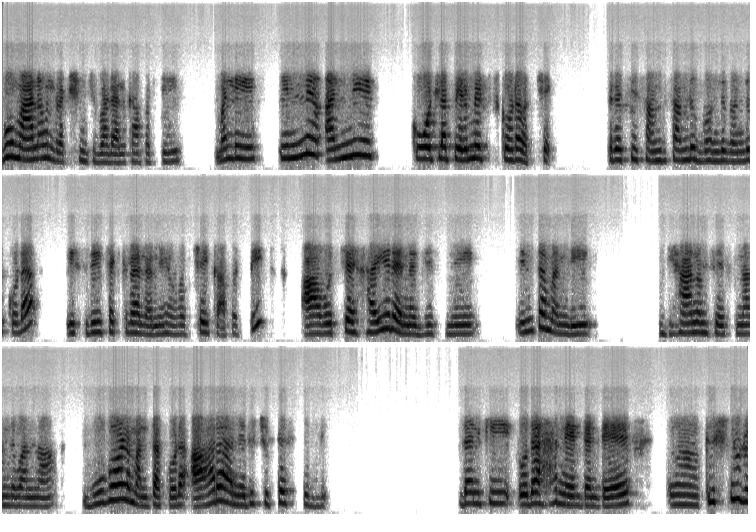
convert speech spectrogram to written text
భూ మానవులు రక్షించబడాలి కాబట్టి. మళ్ళీ ఇన్ని అన్ని కోట్ల పిరమిడ్స్ కూడా వచ్చాయి. ప్రతి సందు సందు గొందు గొందు కూడా ఈ శ్రీ చక్రాలు అనేవి వచ్చాయి కాబట్టి ఆ వచ్చే హైయర్ ఎనర్జీస్ని ఇంతమంది ధ్యానం చేసినందువలన భూగోళం అంతా కూడా ఆరా అనేది చుట్టేస్తుంది. దానికి ఉదాహరణ ఏంటంటే కృష్ణుడు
